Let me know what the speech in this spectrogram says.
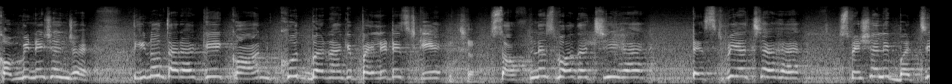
कॉम्बिनेशन जो है तीनों तरह के कॉर्न खुद बना के पहले टेस्ट किए। अच्छा। सॉफ्टनेस बहुत अच्छी है। टेस्ट भी अच्छा है स्पेशली बच्चे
